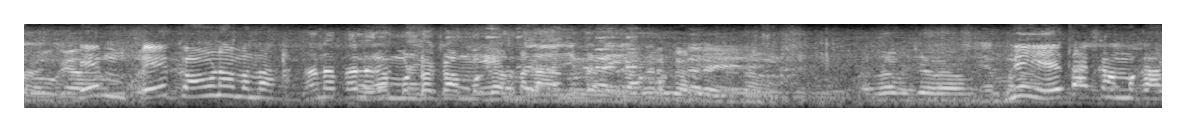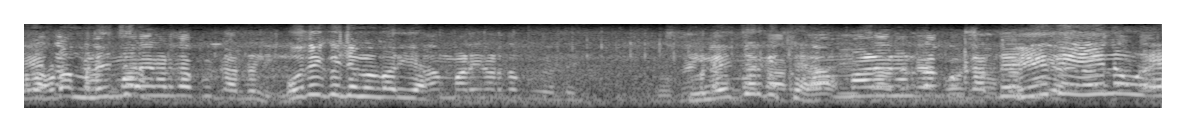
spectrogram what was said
ਹੋ ਗਿਆ। ਇਹ ਇਹ ਕੌਣ ਆ ਬੰਦਾ? ਨਾ ਨਾ ਪਹਿਲਾਂ ਇਹਦਾ ਮੁੰਡਾ ਕੰਮ ਕਰਦਾ। ਕੰਮ ਕਰ ਰਿਹਾ। ਨਹੀਂ ਇਹ ਤਾਂ ਕੰਮ ਕਰਦਾ ਉਹਦਾ ਮਾਲੇ ਮੈਨੇਜਰ ਨਾਲ ਤਾਂ ਕੋਈ ਗੱਲ ਨਹੀਂ। ਉਹਦੀ ਕੀ ਜ਼ਿੰਮੇਵਾਰੀ ਆ। ਮਾਲੇ ਨਾਲ ਤਾਂ ਕੋਈ ਗੱਲ ਨਹੀਂ। ਮੈਨੇਜਰ ਕਿੱਥੇ ਆ? ਮਾਲੇ ਨਾਲ ਤਾਂ ਕੋਈ ਗੱਲ ਨਹੀਂ ਇਹਦੀ ਇਹਨੂੰ ਇਹ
